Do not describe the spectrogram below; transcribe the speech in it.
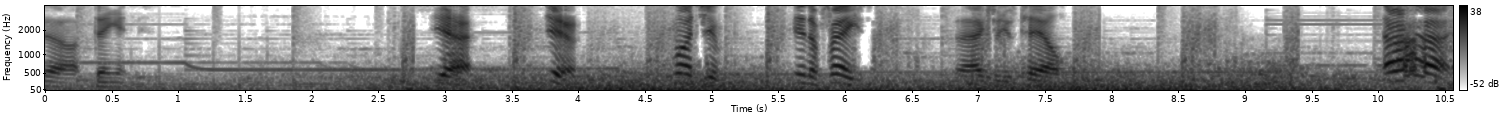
Oh, dang it. Yeah! Yeah! Munch him! In the face! Actually, his tail. Ah!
